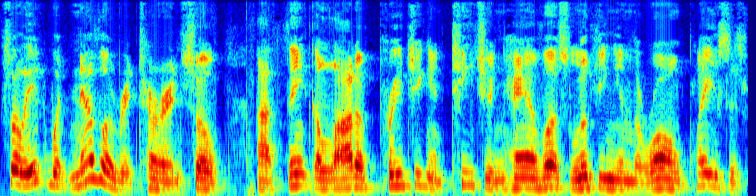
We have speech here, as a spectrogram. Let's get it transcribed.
So it would never return. So I think a lot of preaching and teaching have us looking in the wrong places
